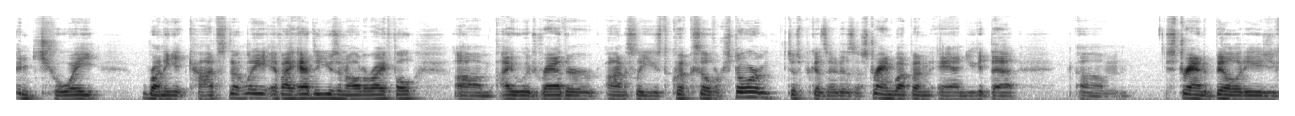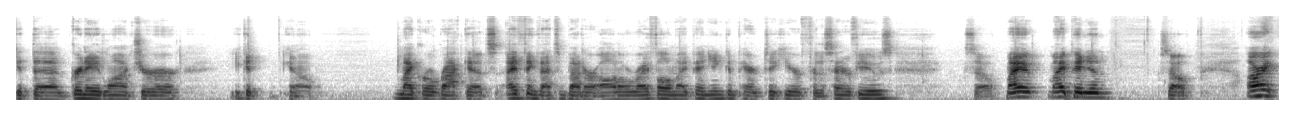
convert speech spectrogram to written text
enjoy running it constantly. If I had to use an auto rifle, um, I would rather honestly use the Quicksilver Storm, just because it is a strand weapon and you get that um, strand abilities, you get the grenade launcher, you get you know micro rockets. I think that's a better auto rifle in my opinion compared to here for the centrifuse. So my my opinion. So all right,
